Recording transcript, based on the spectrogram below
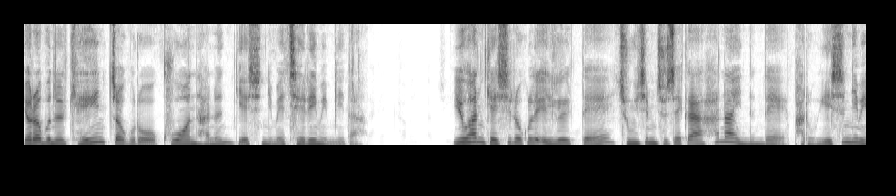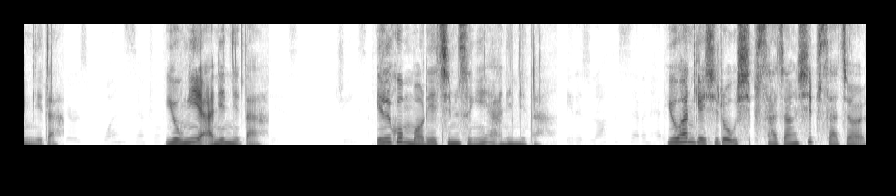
여러분을 개인적으로 구원하는 예수님의 재림입니다. 요한계시록을 읽을 때 중심 주제가 하나 있는데 바로 예수님입니다. 용이 아닙니다. 일곱 머리의 짐승이 아닙니다. 요한계시록 14장 14절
